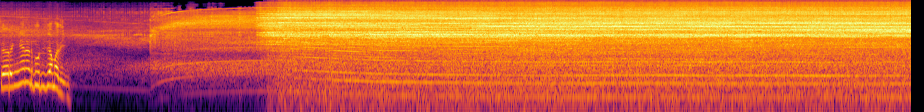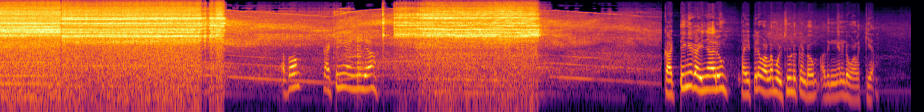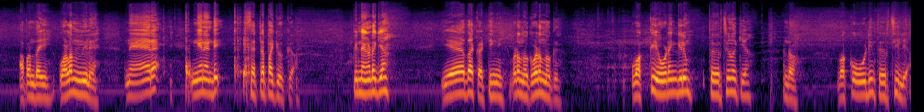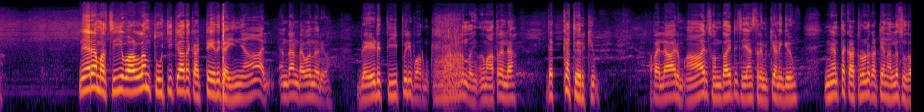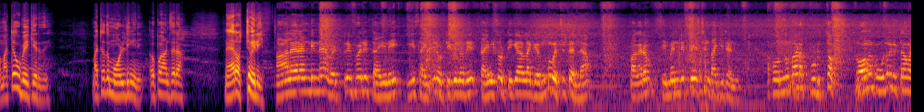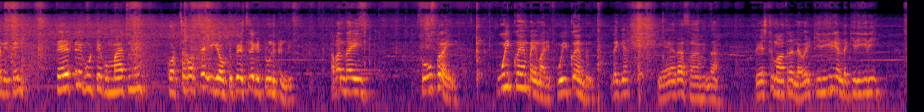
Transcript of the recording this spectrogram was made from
ചെറുങ്ങനെ തൂറ്റിച്ചാൽ മതി അപ്പം കട്ടിങ് കഴിഞ്ഞില്ല. കട്ടിങ് കഴിഞ്ഞാലും പൈപ്പിൽ വെള്ളം ഒഴിച്ചുകൊണ്ടിരിക്കണ്ടാവും അതിങ്ങനെ വളയ്ക്കുക. അപ്പോൾ എന്തായി? വെള്ളം നിന്നില്ലേ? നേരെ ഇങ്ങനെ ഉണ്ട് സെറ്റപ്പാക്കി വെക്കുക. പിന്നെ എങ്ങോട്ട് ഏതാ കട്ടിങ് ഇവിടെ നോക്ക് ഇവിടെ നോക്ക്. വക്ക് എവിടെങ്കിലും തീർച്ച നോക്കിയാ ഉണ്ടോ വക്ക് ഓടിയും തീർച്ചയില്ല നേരെ മറിച്ച് ഈ വെള്ളം തൂറ്റിക്കാതെ കട്ട് ചെയ്ത് കഴിഞ്ഞാൽ എന്താ ഉണ്ടാവുക അറിയോ ബ്ലേഡ് തീപ്പൊരി പറയും അത് മാത്രമല്ല ഇതൊക്കെ തെറിക്കും. അപ്പോൾ എല്ലാവരും ആര് സ്വന്തമായിട്ട് ചെയ്യാൻ ശ്രമിക്കുകയാണെങ്കിലും ഇങ്ങനത്തെ കട്ടറുകൊണ്ട് കട്ട് ചെയ്യാൻ നല്ല സുഖം. മറ്റേ ഉപയോഗിക്കരുത്. മറ്റേത് മോൾഡിങ്ങിന് ഇപ്പോൾ കാണിച്ചു തരാം. നേരെ ഒറ്റ വലി. നാല് രണ്ടിന്റെ വെട്രിഫൈഡ് ടൈൽ ഈ സൈറ്റിൽ ഒട്ടിക്കുന്നത് ടൈൽസ് ഒട്ടിക്കാനുള്ള ഗമ്മ് വെച്ചിട്ടല്ല പകരം സിമെന്റ് പേസ്റ്റ് ഉണ്ടാക്കിയിട്ടാണ് അപ്പോൾ ഒന്നും പാടെ പുടുത്തം സ്ട്രോങ് കൂടുതൽ കിട്ടാൻ വേണ്ടിയിട്ട് തേപ്പിന് കൂട്ടിയ കുമ്മായത്തിൽ കുറച്ച് കുറച്ച് ഈ ഗ്രൗട്ട് പേസ്റ്റിലേക്ക് ഇട്ടുകൊണ്ടിരിക്കുന്നുണ്ട്. അപ്പോൾ എന്തായി? സൂപ്പറായി പൂയിക്കോയമ്പായി മാറി പൂയിക്കോയമ്പ് ഇതൊക്കെയാ? ഏതാ സാധനം? ഇതാ. പേസ്റ്റ് മാത്രമല്ല ഒരു കിരികിരി ഉണ്ട് കിരികിരി.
